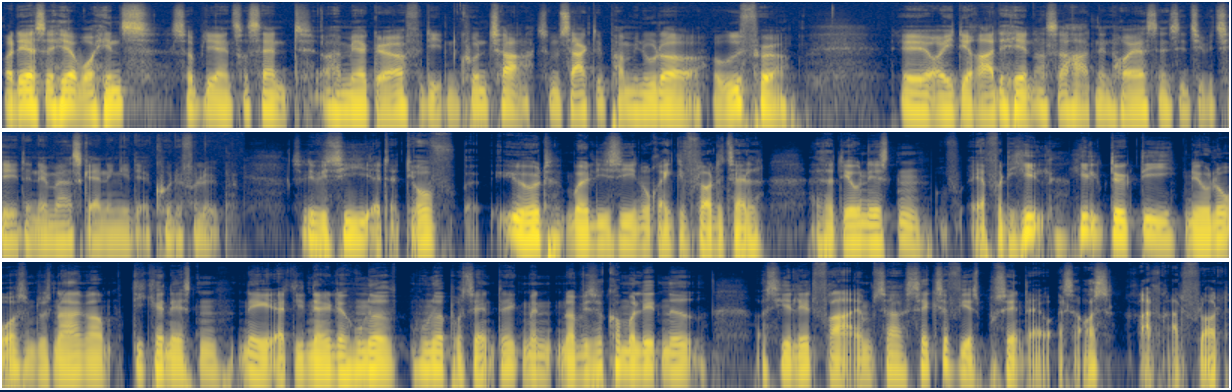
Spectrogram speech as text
Og det er altså her, hvor HINS så bliver interessant at have med at gøre, fordi den kun tager, som sagt, et par minutter at udføre. Øh, og i de rette hænder, så har den en højere sensitivitet end MR-scanning i det akutte forløb. Så det vil sige, at det var i øvrigt, må jeg lige sige, nogle rigtig flotte tal. Altså det er jo næsten, ja, for de helt, helt dygtige neurologer, som du snakker om, de kan næsten, nej, at de nævner 100, 100 procent, ikke? men når vi så kommer lidt ned og siger lidt fra, jamen, så 86 procent er jo altså også ret, ret flot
